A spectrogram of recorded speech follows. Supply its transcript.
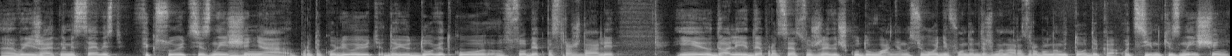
виїжджають на місцевість, фіксують ці знищення, протоколюють, дають довідку особі як постраждалі. І далі йде процес уже відшкодування. На сьогодні фондом держмайна розроблена методика оцінки знищень.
